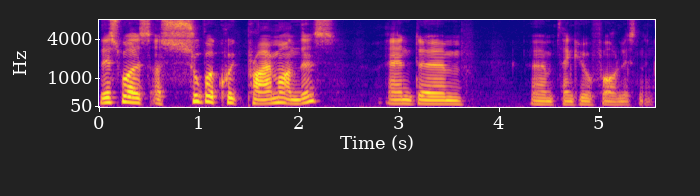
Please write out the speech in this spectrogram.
this was a super quick primer on this, and um, um, thank you for listening.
